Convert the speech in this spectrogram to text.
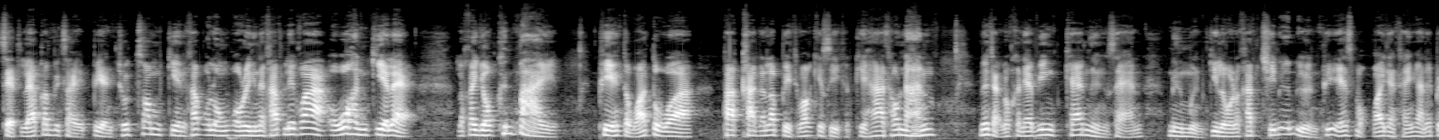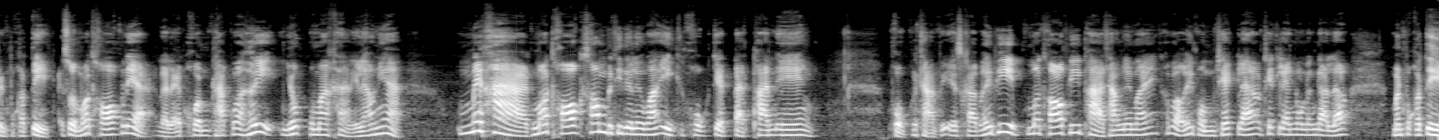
เสร็จแล้วก็ไปใส่เปลี่ยนชุดซ่อมเกียร์ครับโอลงโอริงนะครับ เรียกว่าโอเวอร์ฮันเกียร์แหละ แล้วก็ยกขึ้นไป เพียงแต่ว่าตัวพักคัดนั้นเราเปลี่ยนเฉพาะเกียร์ 4 กับเกียร์ 5 เท่านั้น เนื่องจากรถคันนี้วิ่งแค่ 1 1 0 0 0 0 กิโลนะครับ ชิ้นอื่นๆ PS บอกว่ายังใช้งานได้เป็นปกติ ส่วนมอทอกเนี่ยหลายๆคนทักว่าเฮ้ยยกออกมาขนาดนี้แล้วเนี่ยไม่ผ่านมอทอกซ่อมไปทีเดียวเลยวะอีก 6 7 8พันเอง ผมก็ถาม PS ครับเฮ้ยพี่มอท้อพี่ผ่าทำเลยไหมเขาบอกเฮ้ยผมเช็คแล้วเช็คแรงลงแรงดันแล้ว มันปกติ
